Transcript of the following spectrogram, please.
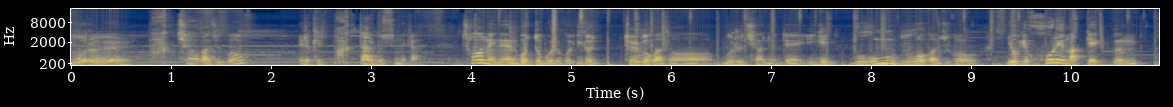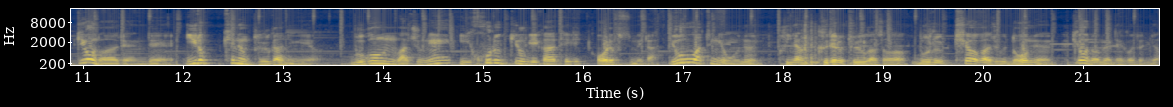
물을 팍 채워가지고 이렇게 팍 따라 붓습니다. 처음에는 뭣도 모르고 이거 들고 가서 물을 채웠는데 이게 너무 무거워가지고 여기 홀에 맞게끔 끼워 넣어야 되는데 이렇게는 불가능해요. 무거운 와중에 이 홀을 끼우기가 되게 어렵습니다. 요거 같은 경우는 그냥 그대로 들고 가서 물을 채워가지고 넣으면 끼워 넣으면 되거든요.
